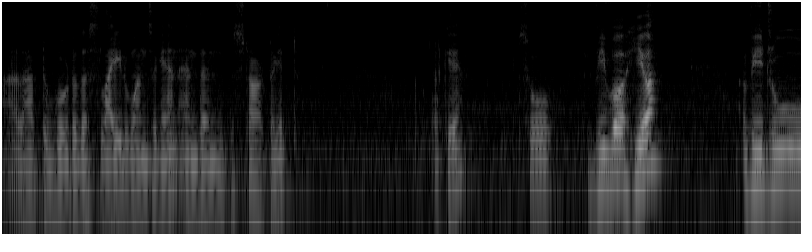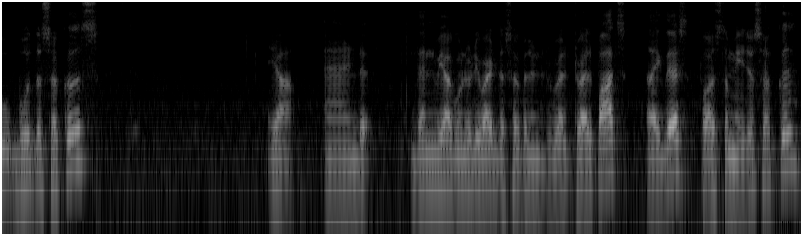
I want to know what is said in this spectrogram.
I'll have to go to the slide once again and then start it. Okay. So we were here. We drew both the circles. Yeah. And then we are going to divide the circle into 12, 12 parts like this. First the major circle.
